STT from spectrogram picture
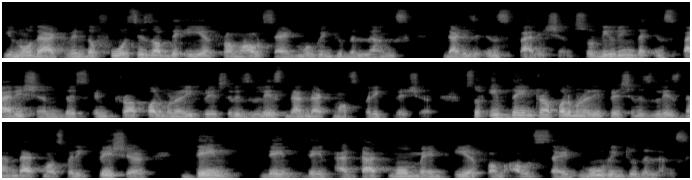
you know that when the forces of the air from outside move into the lungs that is inspiration. So during the inspiration this intrapulmonary pressure is less than the atmospheric pressure. So if the intrapulmonary pressure is less than the atmospheric pressure then then then at that moment air from outside move into the lungs.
